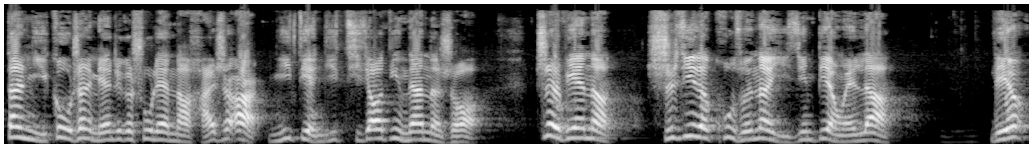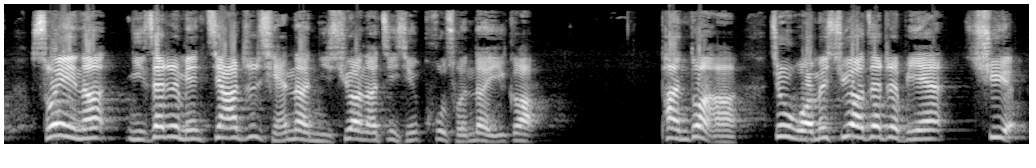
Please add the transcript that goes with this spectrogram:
但是你购物车里面这个数量呢还是二。你点击提交订单的时候，这边呢实际的库存呢已经变为了零，所以呢你在这里面加之前呢，你需要呢进行库存的一个判断啊，就是我们需要在这边去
